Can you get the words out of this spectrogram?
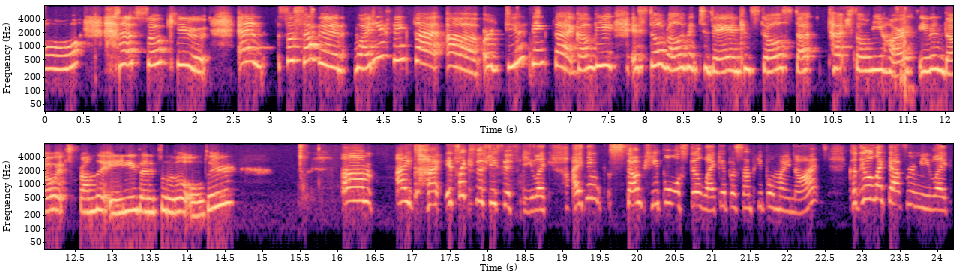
Oh, that's so cute. And so, Seven, why do you think that, uh, or do you think that Gumby is still relevant today and can still stu- touch so many hearts, even though it's from the 80s and it's a little older? um I ki- it's like 50-50 like I think some people will still like it but some people might not because it was like that for me like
